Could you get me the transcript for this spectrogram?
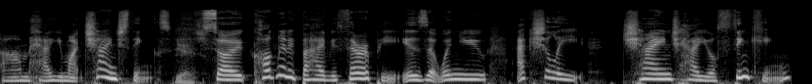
um, how you might change things. Yes. So, cognitive behavior therapy is that when you actually change how you're thinking,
